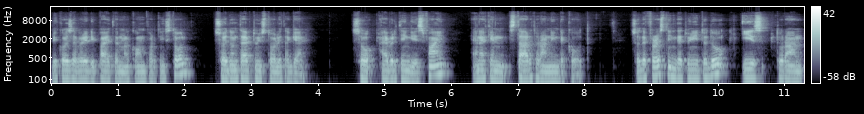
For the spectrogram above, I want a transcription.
because I've already pythermal comfort installed, so I don't have to install it again. So everything is fine and I can start running the code. So the first thing that we need to do is to run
